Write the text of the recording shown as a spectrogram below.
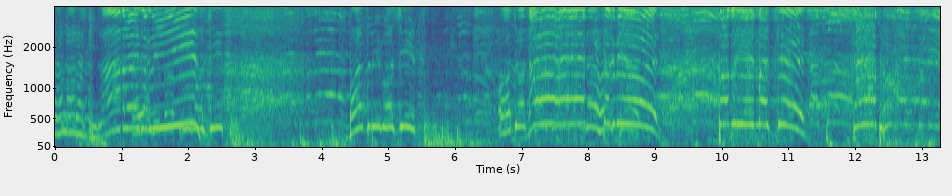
নানা রাখে। মসজিদ বাবরি মসজিদ অযোধ্যা বাবরি মসজিদ যারা ভ্রমণ করে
